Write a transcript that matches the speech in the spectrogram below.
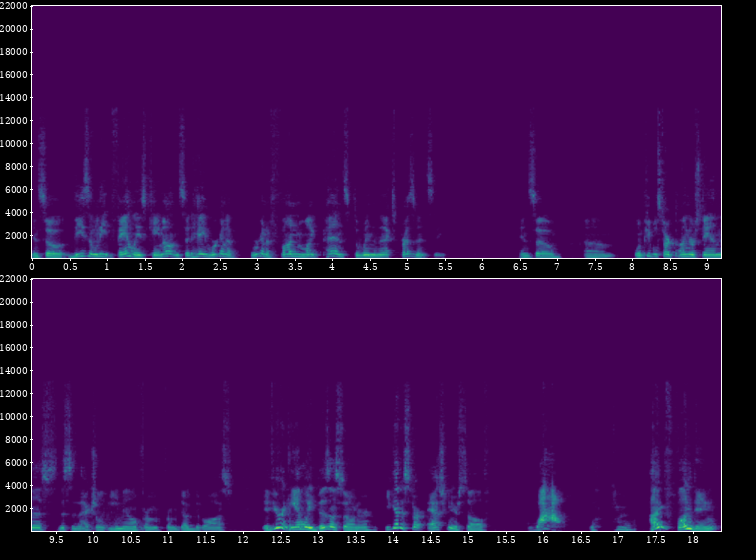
And so these elite families came out and said, "Hey, we're gonna we're gonna fund Mike Pence to win the next presidency." And so um, when people start to understand this, this is actual email from from Doug DeVos. If you're an Amway business owner, you got to start asking yourself, "Wow, I'm funding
